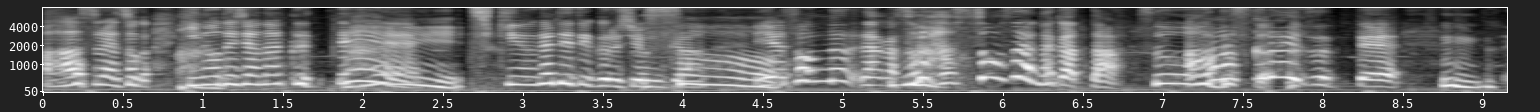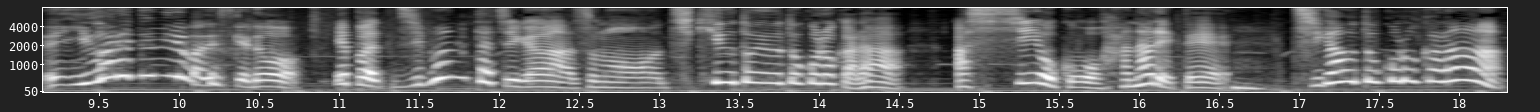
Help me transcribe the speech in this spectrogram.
ああそれそうか。日の出じゃなくて、はい。地球が出てくる瞬間。いやそんななんかその発想すらなかった。アースライズってうん、え言われてみればですけどやっぱ自分たちがその地球というところから足をこう離れてうん違うところから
